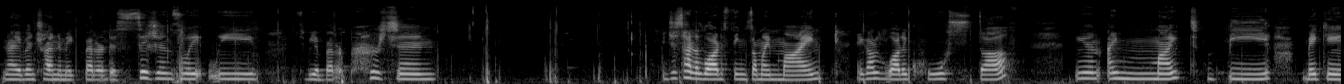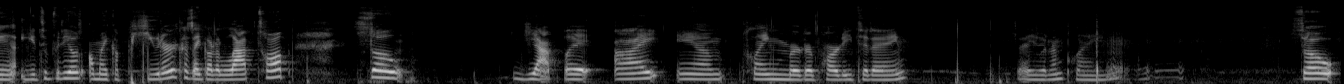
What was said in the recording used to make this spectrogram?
And I've been trying to make better decisions lately to be a better person. I just had a lot of things on my mind. I got a lot of cool stuff. And I might be making YouTube videos on my computer because I got a laptop. So, yeah, but I am playing Murder Party today. Is what I'm playing. So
